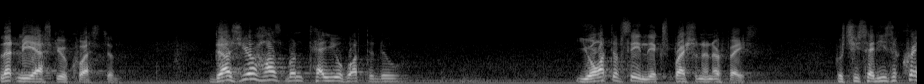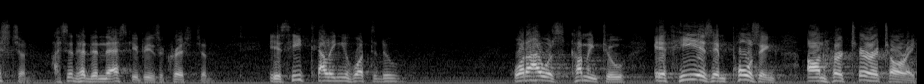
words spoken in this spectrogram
let me ask you a question. Does your husband tell you what to do? You ought to have seen the expression in her face. But she said, he's a Christian. I said, I didn't ask you if he's a Christian. Is he telling you what to do? What I was coming to, if he is imposing on her territory,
